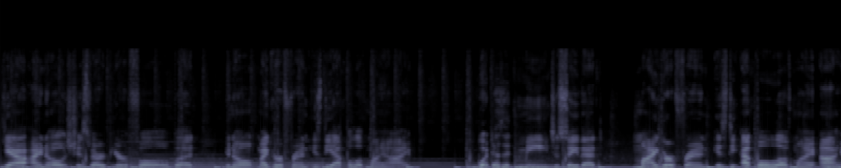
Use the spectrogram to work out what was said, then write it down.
Yeah, I know she's very beautiful, but you know, my girlfriend is the apple of my eye. What does it mean to say that my girlfriend is the apple of my eye?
